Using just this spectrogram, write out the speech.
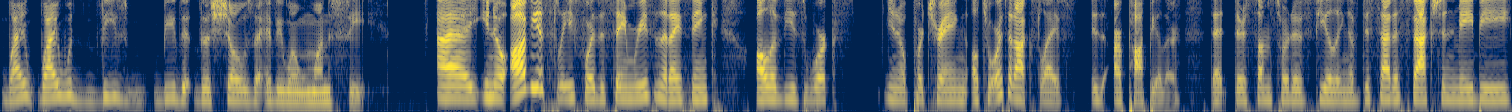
Why why would these be the, the shows that everyone would want to see? Uh, you know, obviously for the same reason that I think all of these works, you know, portraying ultra orthodox life is are popular. That there's some sort of feeling of dissatisfaction, maybe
